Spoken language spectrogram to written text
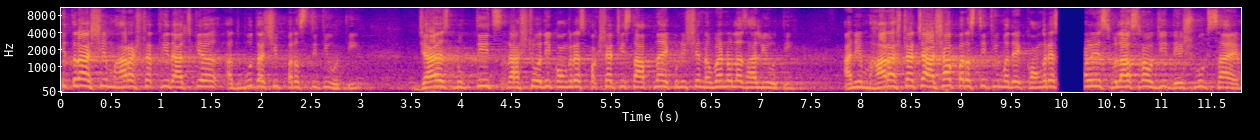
विचित्र अशी महाराष्ट्रातली राजकीय अद्भुत अशी परिस्थिती होती. ज्यावेळेस नुकतीच राष्ट्रवादी काँग्रेस पक्षाची स्थापना एकोणीसशे नव्याण्णवला झाली होती आणि महाराष्ट्राच्या अशा परिस्थितीमध्ये काँग्रेस विलासरावजी देशमुख साहेब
